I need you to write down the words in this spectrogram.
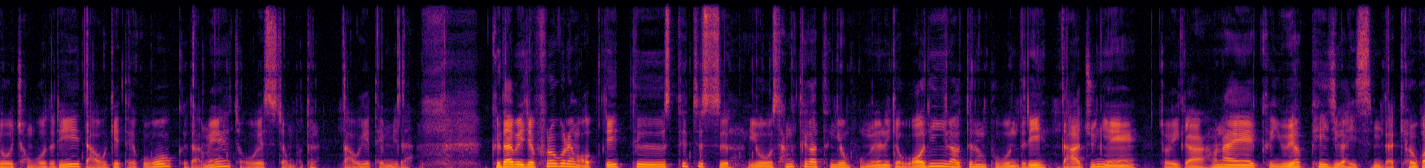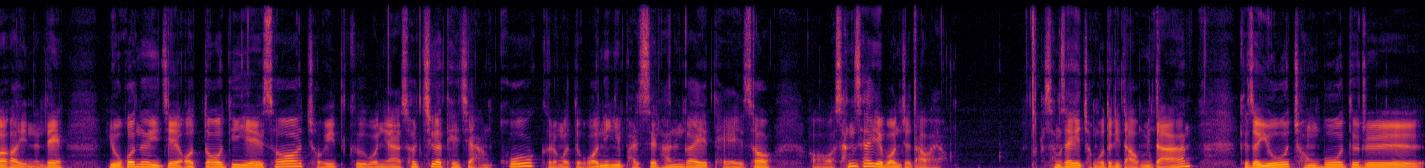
요 정보들이 나오게 되고 그 다음에 OS 정보들 나오게 됩니다. 그 다음에 이제 프로그램 업데이트 status 요 상태 같은 경우 보면 이게 warning이라고 뜨는 부분들이 나중에 저희가 하나의 그 요약 페이지가 있습니다. 결과가 있는데 요거는 이제 어떠디에서 저희 그 뭐냐 설치가 되지 않고 그런 것들 원인이 발생하는가에 대해서 어, 상세하게 먼저 나와요. 상세하게 정보들이 나옵니다. 그래서 요 정보들을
